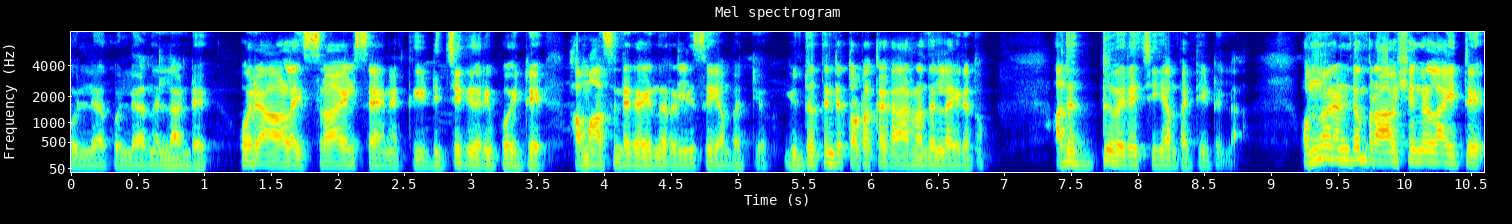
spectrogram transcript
കൊല്ല കൊല്ല എന്നല്ലാണ്ട് ഒരാളെ ഇസ്രായേൽ സേനക്ക് ഇടിച്ചു കയറി പോയിട്ട് ഹമാസിന്റെ കയ്യിൽ നിന്ന് റിലീസ് ചെയ്യാൻ പറ്റുമോ? യുദ്ധത്തിന്റെ തുടക്ക കാരണം അത് ഇതുവരെ ചെയ്യാൻ പറ്റിയിട്ടില്ല. ഒന്നോ രണ്ടും പ്രാവശ്യങ്ങളിലായിട്ട്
